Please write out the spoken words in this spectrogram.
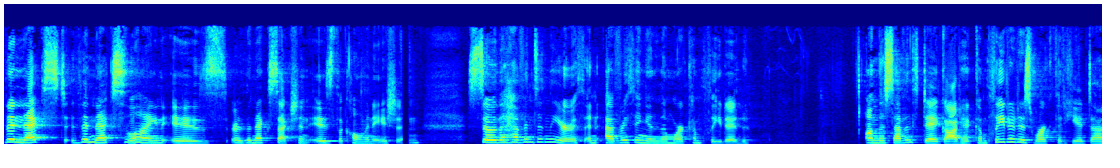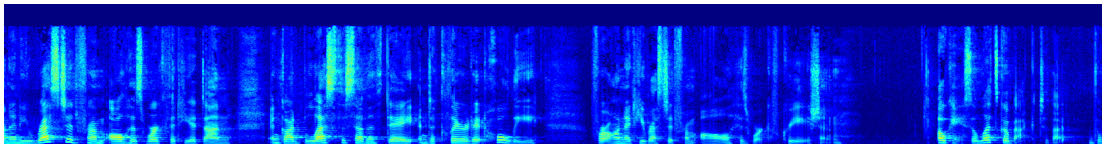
the next, the next line is, or the next section is the culmination. So the heavens and the earth and everything in them were completed. On the seventh day, God had completed his work that he had done, and he rested from all his work that he had done. And God blessed the seventh day and declared it holy, for on it he rested from all his work of creation. Okay, so let's go back to that, the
